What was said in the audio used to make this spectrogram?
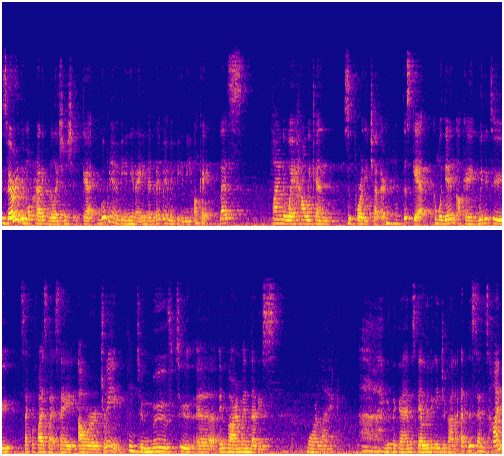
it's very democratic relationship kayak gue punya mimpi ini Ray dan Ray punya mimpi ini oke let's find a way how we can support each other. Mhm. Terus kayak kemudian okay, we need to sacrifice let's say our dream Mhm. to move to a environment that is more like ah gitu kan. Living in Jakarta. At the same time,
